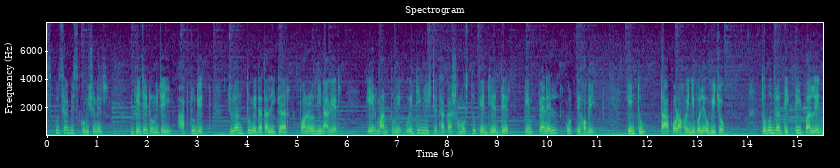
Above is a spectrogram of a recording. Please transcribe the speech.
স্কুল সার্ভিস কমিশনের গেজেট অনুযায়ী আপ টু ডেট চূড়ান্ত মেধা তালিকার পনেরো দিন আগের এর মাধ্যমে ওয়েটিং লিস্টে থাকা সমস্ত ক্যান্ডিডেটদের এমপ্যানেল করতে হবে। কিন্তু তা করা হয়নি বলে অভিযোগ। তো বন্ধুরা, দেখতেই পারলেন,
